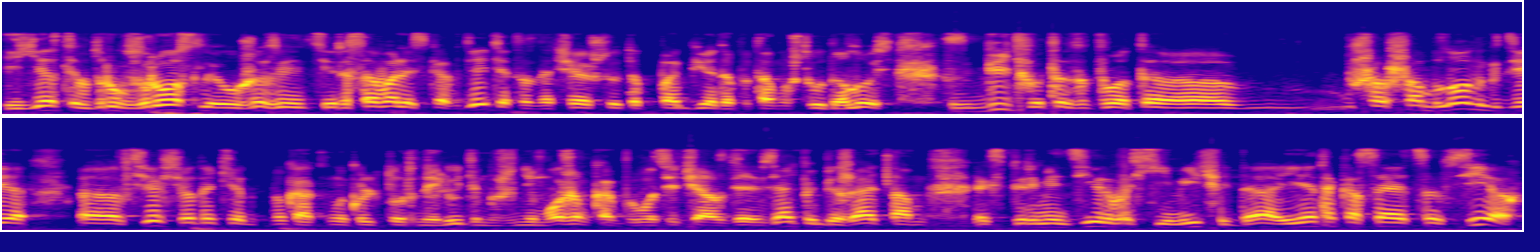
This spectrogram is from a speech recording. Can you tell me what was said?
И если вдруг взрослые уже заинтересовались как дети, это означает, что это победа, потому что удалось сбить вот этот вот э, шаблон, где э, все все-таки, ну как мы культурные люди, мы же не можем как бы вот сейчас взять, побежать там, экспериментировать, химичить, да, и это касается всех,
